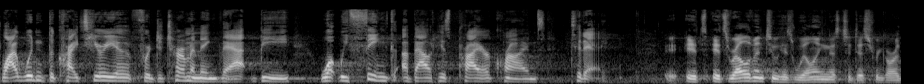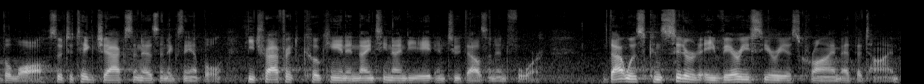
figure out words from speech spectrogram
Why wouldn't the criteria for determining that be what we think about his prior crimes today. It's, it's relevant to his willingness to disregard the law. So, to take Jackson as an example, he trafficked cocaine in 1998 and 2004. That was considered a very serious crime at the time.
